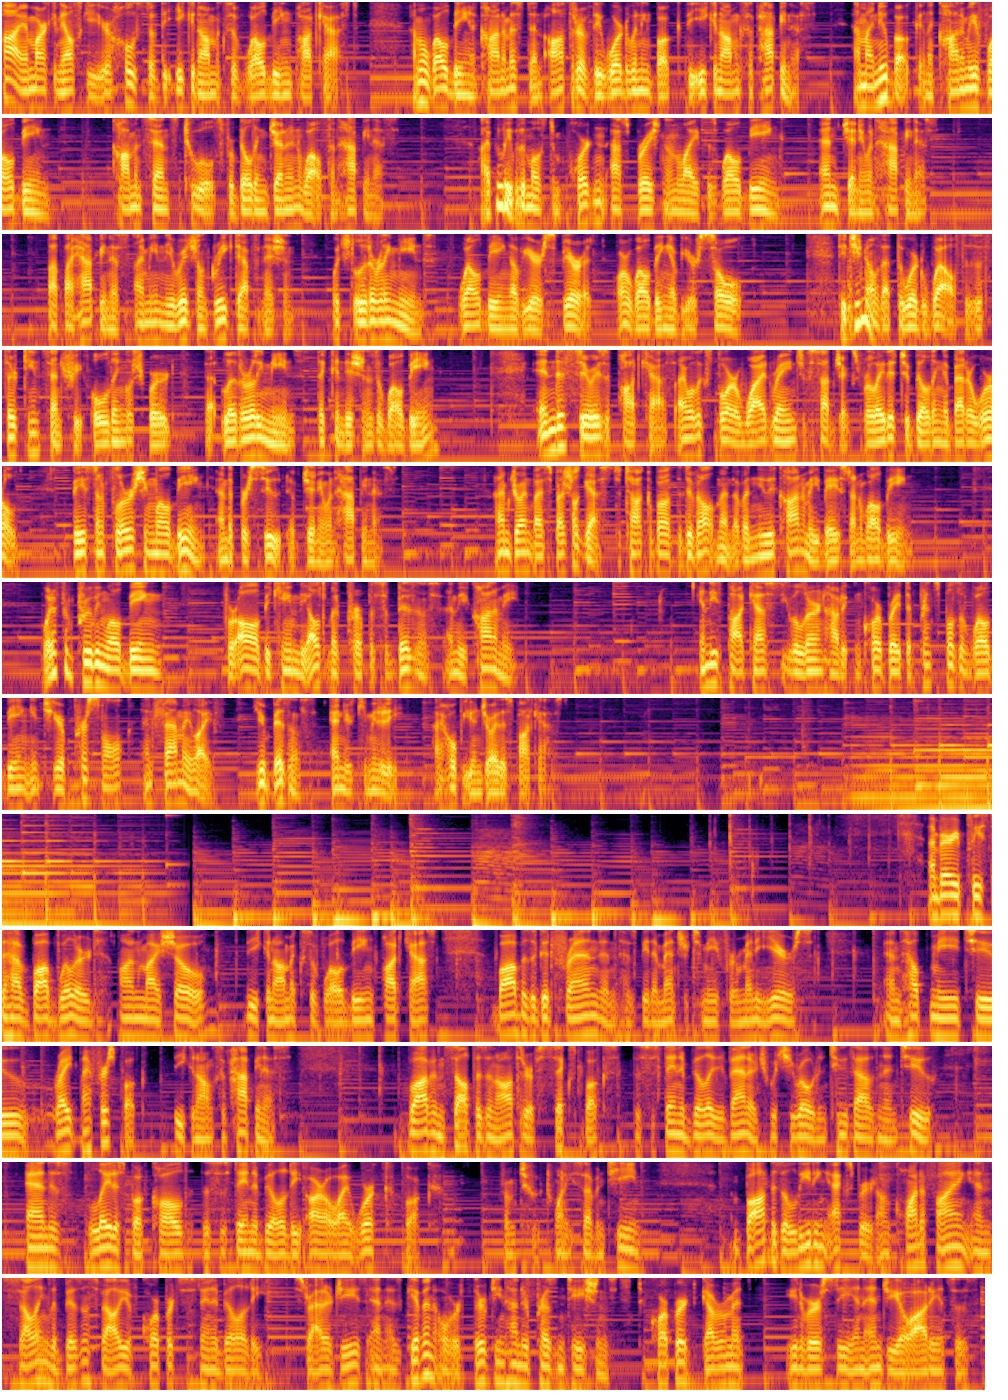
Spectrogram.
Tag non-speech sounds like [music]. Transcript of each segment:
Hi, I'm Mark Anielski, your host of the Economics of Wellbeing podcast. I'm a well-being economist and author of the award-winning book The Economics of Happiness, and my new book, An Economy of Well-being: Common Sense Tools for Building Genuine Wealth and Happiness. I believe the most important aspiration in life is well-being and genuine happiness. But by happiness, I mean the original Greek definition, which literally means well-being of your spirit or well-being of your soul. Did you know that the word wealth is a 13th century Old English word that literally means the conditions of well being? In this series of podcasts, I will explore a wide range of subjects related to building a better world based on flourishing well being and the pursuit of genuine happiness. I'm joined by special guests to talk about the development of a new economy based on well being. What if improving well being for all became the ultimate purpose of business and the economy? In these podcasts, you will learn how to incorporate the principles of well being into your personal and family life, your business, and your community. I hope you enjoy this podcast. I'm very pleased to have Bob Willard on my show, the Economics of Wellbeing podcast. Bob is a good friend and has been a mentor to me for many years and helped me to write my first book, The Economics of Happiness. Bob himself is an author of six books The Sustainability Advantage, which he wrote in 2002, and his latest book called The Sustainability ROI Workbook from 2017. Bob is a leading expert on quantifying and selling the business value of corporate sustainability strategies and has given over 1,300 presentations to corporate, government, university, and NGO audiences.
